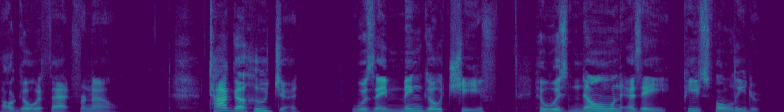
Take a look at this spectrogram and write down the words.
I'll go with that for now. Tagahujit was a Mingo chief who was known as a peaceful leader.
